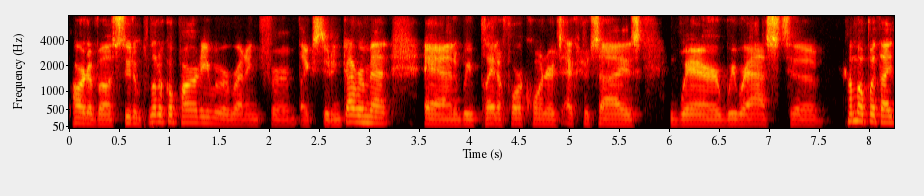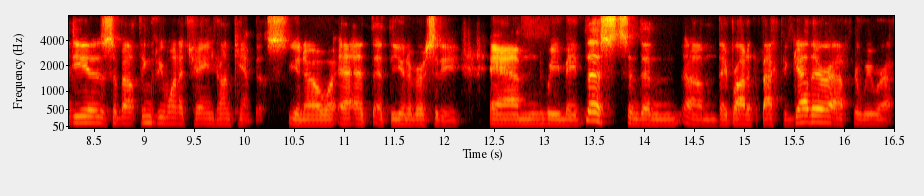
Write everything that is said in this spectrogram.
part of a student political party. We were running for like student government, and we played a four corners exercise where we were asked to come up with ideas about things we want to change on campus, you know, at, at the university. And we made lists and then um, they brought us back together after we were,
